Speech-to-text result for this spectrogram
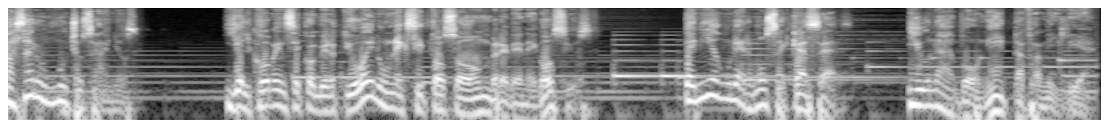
Pasaron muchos años y el joven se convirtió en un exitoso hombre de negocios. Tenía una hermosa casa y una bonita familia.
